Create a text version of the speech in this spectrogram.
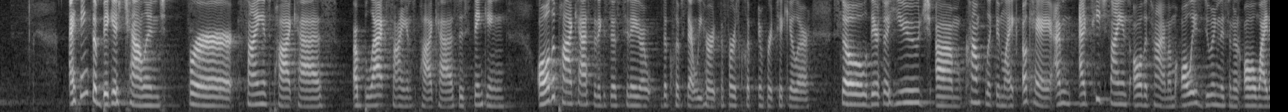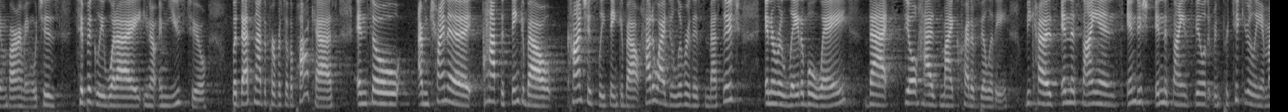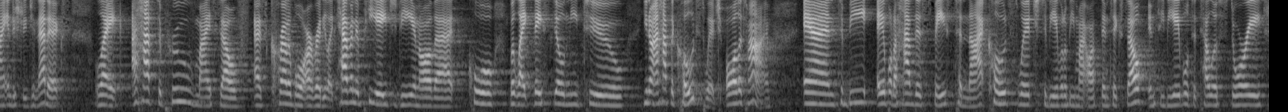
I think the biggest challenge for science podcasts, a black science podcast, is thinking all the podcasts that exist today are the clips that we heard, the first clip in particular. So there's a huge um, conflict in like, okay, I'm, I teach science all the time. I'm always doing this in an all-white environment, which is typically what I, you know, am used to. But that's not the purpose of the podcast. And so I'm trying to have to think about, consciously think about, how do I deliver this message in a relatable way that still has my credibility? Because in the science in the science field particularly in my industry genetics like i have to prove myself as credible already. Like having a phd and all that cool but like they still need to you know i have to code switch all the time. And to be able to have this space to not code switch to be able to be my authentic self and to be able to tell a story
